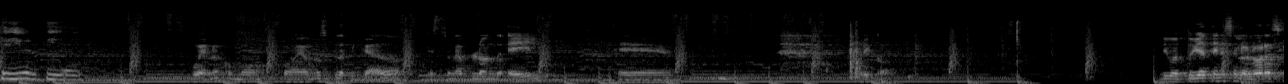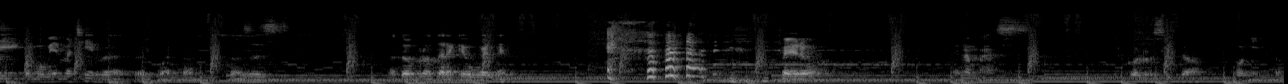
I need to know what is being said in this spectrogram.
Qué divertido. Bueno, como, como habíamos platicado, es una blonde ale. eh, rico. Digo, tú ya tienes el olor así como bien machín, ¿verdad? Todo el cuarto. Entonces, no te voy a preguntar a qué huele. Pero, nada más. El colorcito bonito.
